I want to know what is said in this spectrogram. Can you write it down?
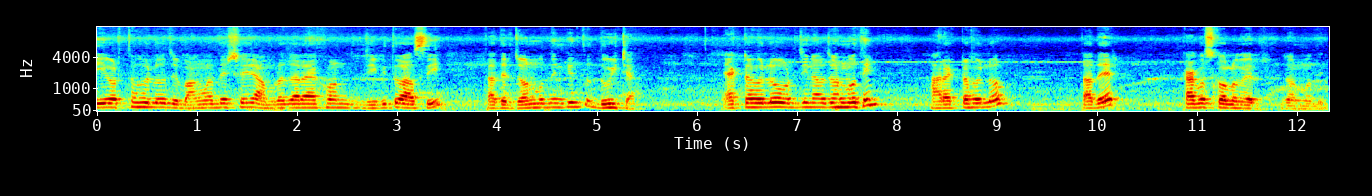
এই অর্থ হলো যে বাংলাদেশে আমরা যারা এখন জীবিত আছি, তাদের জন্মদিন কিন্তু দুইটা। একটা হলো অরিজিনাল জন্মদিন, আর একটা হলো তাদের কাগজ কলমের জন্মদিন।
